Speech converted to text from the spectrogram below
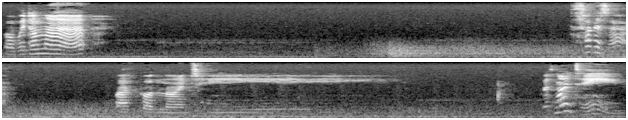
Well, we done that. The fuck is that? Life pod 19. There's 19.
